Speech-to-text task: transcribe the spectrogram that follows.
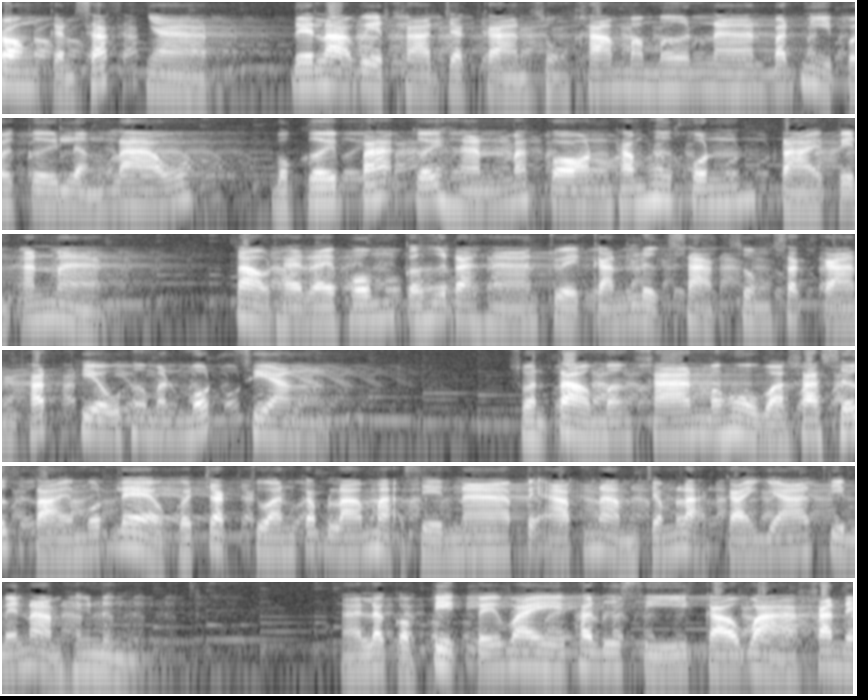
ต้องกันซักหยาด ได้ละเวทขาดจากการสงครามมาเมินนาน บัดนี้ปล่อยเกยเหลืองลาวบ่เคยปะเคยหันมาก่อนทำให้คนตายเป็นอันมาก เต้าไทยไรพมก็คือทหารช่วยกันเลือกสากทรงสกการพัดเพียวให้มันมดเสียง ส่วนเต้าเมืองคานมาโหว่าข้าซึกตายหมดแล้วก็จักจวนกับลามะเสนาไปอาบน้ำจำละกายาตีแม่น้ำแห่งหนึ่ง แล้วก็ปีกไปไหวพระฤาษีกาวว่าข้าแด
